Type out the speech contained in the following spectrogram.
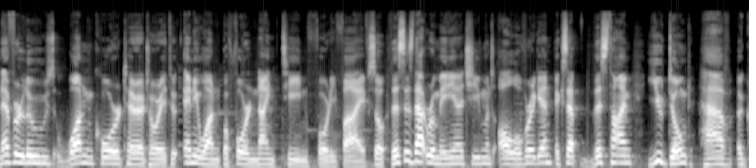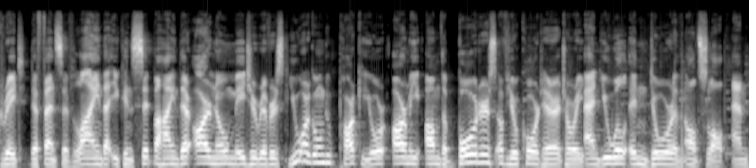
never lose one core territory to anyone before 1945. So this is that Romanian achievement all over again, except this time you don't have a great defensive line that you can sit behind. There are no major rivers. You are going to park your army on the borders of your core territory and you will endure an onslaught and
